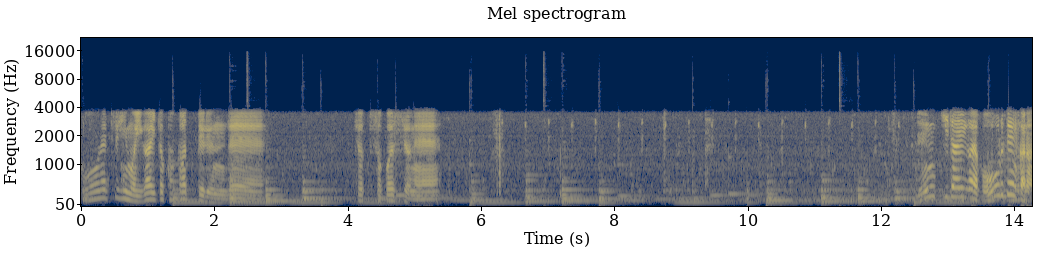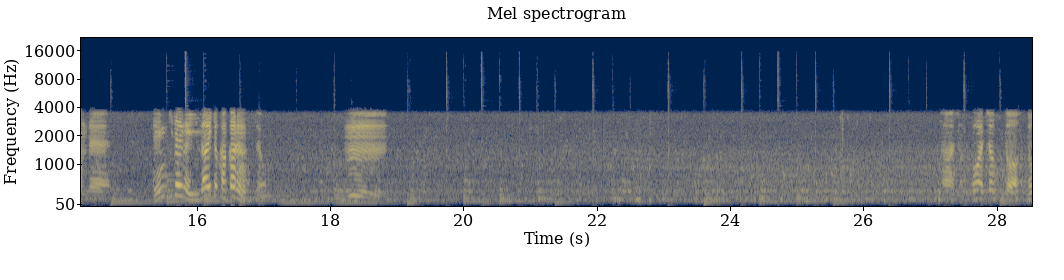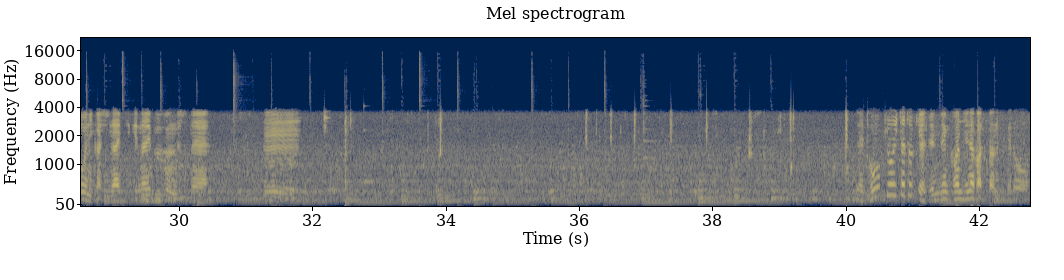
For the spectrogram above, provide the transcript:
光熱費も意外とかかってるんで、ちょっとそこですよね。代がやっぱオール電化なんで、電気代が意外とかかるんですよ。うん。あそこはちょっとどうにかしないといけない部分ですね。うん。東京行った時は全然感じなかったんですけど、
